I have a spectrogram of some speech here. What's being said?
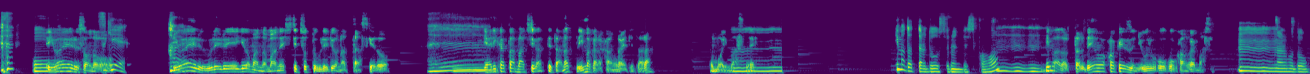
いわゆるそのすげえ。いわゆる売れる営業マンの真似してちょっと売れるようになったんですけど。やり方間違ってたなって今から考えてたら思いますねうん今だったらどうするんですか？うんうんうん。今だったら電話かけずに売る方法を考えますうんうんなるほどだか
